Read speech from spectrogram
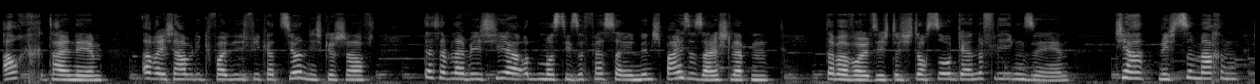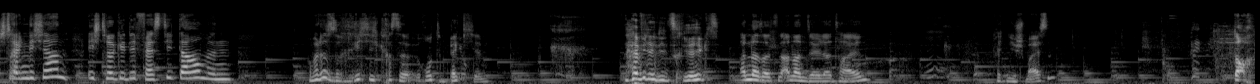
auch teilnehmen, aber ich habe die Qualifikation nicht geschafft. Deshalb bleibe ich hier und muss diese Fässer in den Speisesaal schleppen. Dabei wollte ich dich doch so gerne fliegen sehen. Tja, nichts zu machen. Streng dich an. Ich drücke dir fest die Daumen. Aber das ist richtig krasse rote Bäckchen. Wie der die trägt. Anders als in anderen Zelda-Teilen. Kann ich die schmeißen? Doch.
